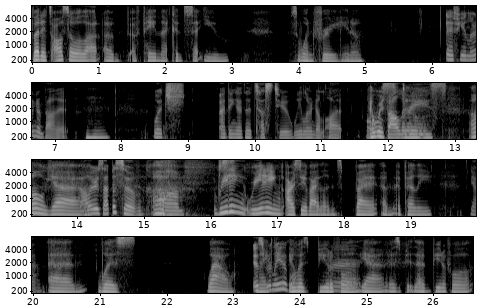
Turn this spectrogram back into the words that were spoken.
but it's also a lot of of pain that could set you s- one free you know If you learn about it, mm-hmm. which I think I could attest to, we learned a lot. And on we're still- oh yeah Valerie's episode. Ugh. Um, reading reading Our Sea of Islands by um Epeli yeah, um was wow it's Like, relatable. it was beautiful We're- yeah it was b- a beautiful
